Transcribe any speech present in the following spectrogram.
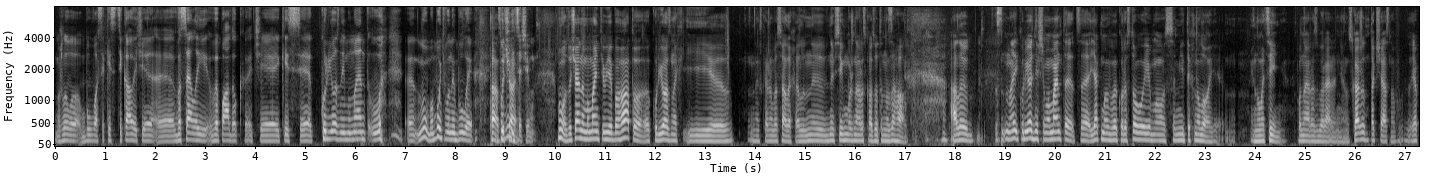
можливо, був у вас якийсь цікавий чи е, веселий випадок, е, чи якийсь е, курйозний момент. У, е, ну, мабуть, вони були. Звичайно. Поділіться чимось. Ну, звичайно, моментів є багато е, курйозних і, не скажемо, веселих, але не, не всіх можна розказувати на загал. Але найкурйозніші моменти це як ми використовуємо самі технології інноваційні по нейрозбереженню. Ну, Скажу так чесно, як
